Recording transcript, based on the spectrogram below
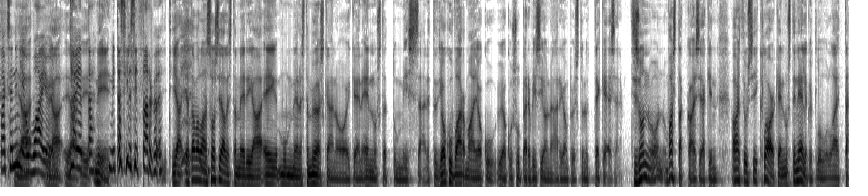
Vaikka se nimi ja, on Wired. Ja, ja, tai että niin. mitä sillä sitten tarkoitettiin. Ja, ja tavallaan sosiaalista mediaa ei mun mielestä myöskään ole oikein ennustettu missään. Että joku varmaan joku, joku supervisionääri on pystynyt tekemään sen. Siis on, on vastakkaisiakin. Arthur C. Clarke ennusti 40-luvulla, että,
